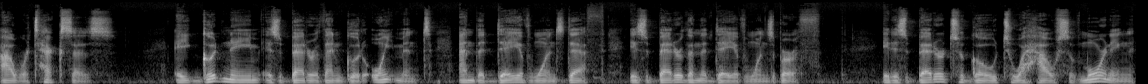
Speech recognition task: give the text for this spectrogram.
Our text says, a good name is better than good ointment, and the day of one's death is better than the day of one's birth. It is better to go to a house of mourning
